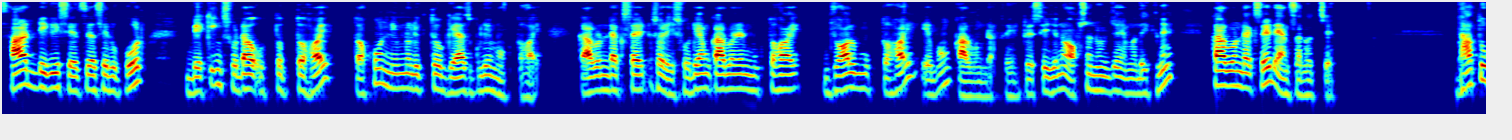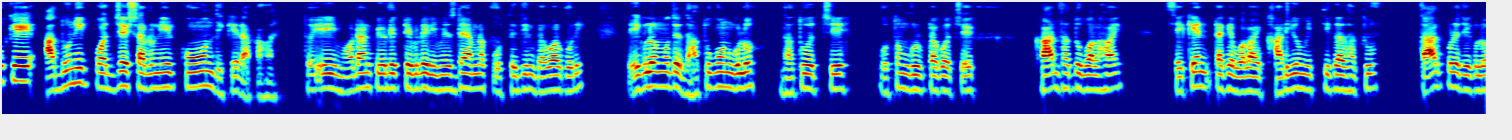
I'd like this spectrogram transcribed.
ষাট ডিগ্রি সেলসিয়াসের উপর বেকিং সোডা উত্তপ্ত হয়, তখন নিম্নলিখিত গ্যাসগুলি মুক্ত হয়। Carbon dioxide, sorry, sodium carbonate মুক্ত হয়, জল মুক্ত হয় এবং কার্বন ডাইঅক্সাইড। তো সেই জন্য অপশন অনুযায়ী আমাদের এখানে কার্বন ডাইঅক্সাইড অ্যান্সার হচ্ছে। ধাতুকে আধুনিক পর্যায় সারণীর কোন দিকে রাখা হয়? তো এই মডার্ন পিরিয়ডিক টেবিলের ইমেজটাই আমরা প্রতিদিন ব্যবহার করি। তো এগুলোর মধ্যে ধাতু কোনগুলো? ধাতু হচ্ছে, প্রথম গ্রুপটাকে হচ্ছে ক্ষার ধাতু বলা হয়। সেকেন্ডটাকে বলা হয় ক্ষারীয় মৃত্তিকা ধাতু। তারপরে যেগুলো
